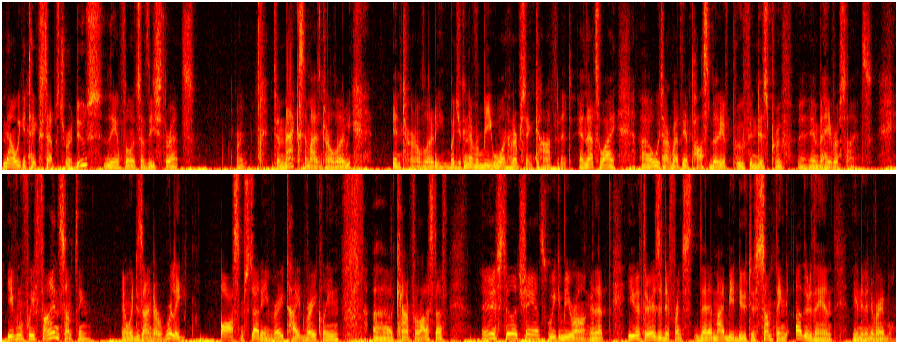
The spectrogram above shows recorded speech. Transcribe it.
Now we can take steps to reduce the influence of these threats, right, to maximize internal validity, internal validity, but you can never be 100% confident. And that's why uh, we talk about the impossibility of proof and disproof in behavioral science. Even if we find something and we designed a really awesome study, very tight, very clean, uh, account for a lot of stuff, there's still a chance we could be wrong, and that even if there is a difference, that it might be due to something other than the independent variable.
